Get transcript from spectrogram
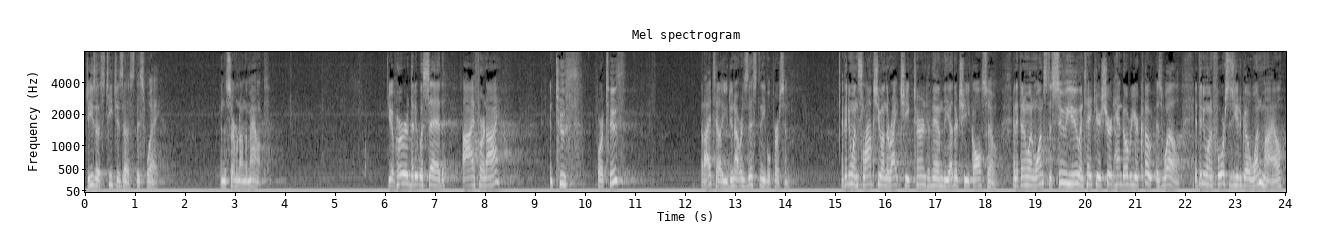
Jesus teaches us this way in the Sermon on the Mount. You have heard that it was said, eye for an eye and tooth for a tooth. But I tell you, do not resist an evil person. If anyone slaps you on the right cheek, turn to them the other cheek also. And if anyone wants to sue you and take your shirt, hand over your coat as well. If anyone forces you to go one mile,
